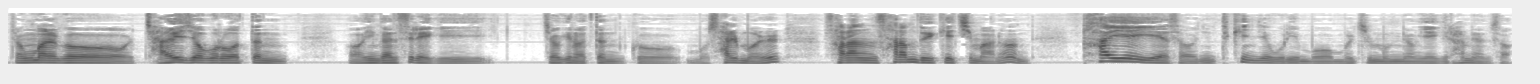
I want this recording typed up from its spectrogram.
정말 그 자의적으로 어떤 어, 인간 쓰레기적인 어떤 그 뭐 삶을 살아는 사람도 있겠지만은 타에 의해서 특히 이제 우리 뭐 물질 문명 얘기를 하면서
